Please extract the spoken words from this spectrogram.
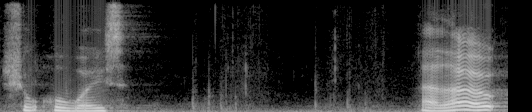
Short hallways. Hello?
